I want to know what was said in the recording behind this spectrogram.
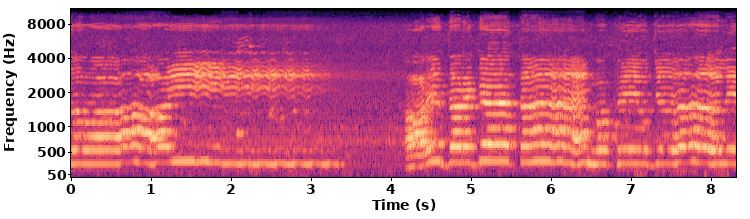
ਗਵਾਈ। ਹਰ ਦਰਗਹਿ ਤੈ ਮੁਖ ਉਜਲੇ।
